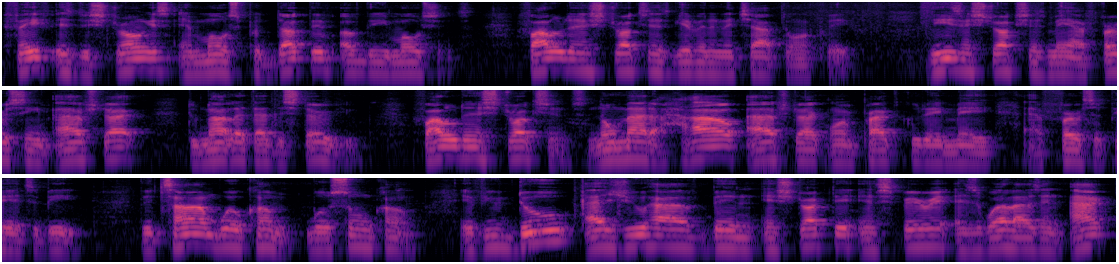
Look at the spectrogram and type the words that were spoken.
Faith is the strongest and most productive of the emotions. Follow the instructions given in the chapter on faith. These instructions may at first seem abstract. Do not let that disturb you. Follow the instructions, no matter how abstract or impractical they may at first appear to be. The time will come, will soon come. If you do as you have been instructed in spirit as well as in act,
